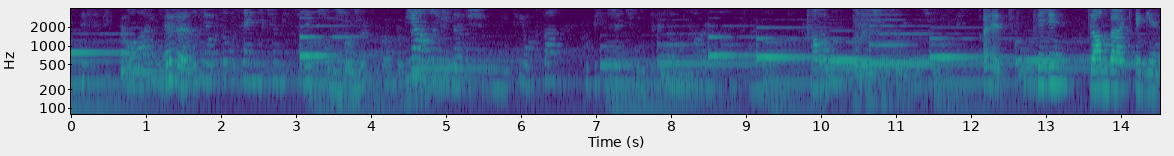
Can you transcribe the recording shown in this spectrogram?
spesifik bir olay mı Evet. yaşadın yoksa bu senin için bir süreç mi? soracaktım ben de. Bir anda bir dönüşüm müydü yoksa bu bir süreç miydi ve sen bu sonradan? Arayışın soruyoruz. Evet, Pelin, Canberk, Ege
